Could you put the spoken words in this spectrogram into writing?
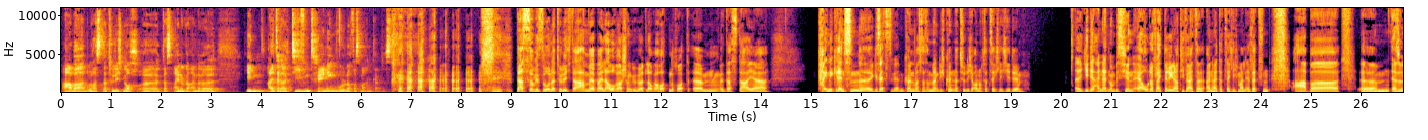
aber du hast natürlich noch äh, das ein oder andere im alternativen Training, wo du noch was machen könntest. das sowieso, natürlich. Da haben wir bei Laura schon gehört, Laura Hottenrott, ähm, dass da ja keine Grenzen äh, gesetzt werden können, was das anbelangt. Ich könnte natürlich auch noch tatsächlich jede äh, jede Einheit noch ein bisschen, äh, oder vielleicht eine regenerative Einheit tatsächlich mal ersetzen. Aber ähm, also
